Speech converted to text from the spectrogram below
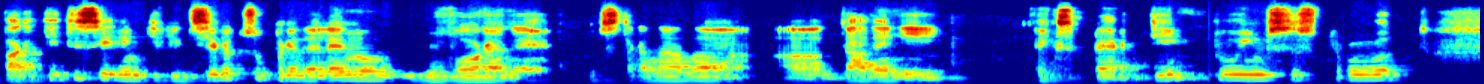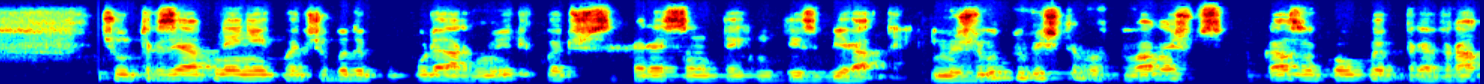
Партиите се идентифицират с определено говорене от страна на а, дадени експерти, които им се струват че отразяват мнение, което ще бъде популярно или което ще се хареса на техните избиратели. И между другото, вижте, в това нещо се показва колко е преврат,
